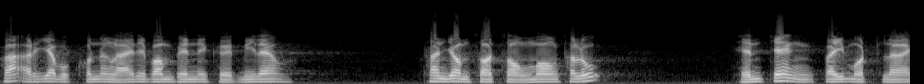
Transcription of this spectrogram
พระอริยบุคคลทั้งหลายได้บำเพ็ญในเกิดมีแล้ว ท่านย่อมสอดส่องมองทะลุ เห็นแจ้งไปหมดเลย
